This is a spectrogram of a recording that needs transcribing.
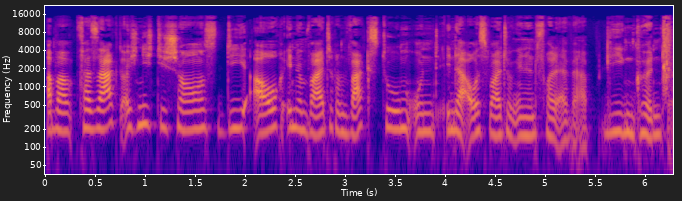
Aber versagt euch nicht die Chance, die auch in einem weiteren Wachstum und in der Ausweitung in den Vollerwerb liegen könnte.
